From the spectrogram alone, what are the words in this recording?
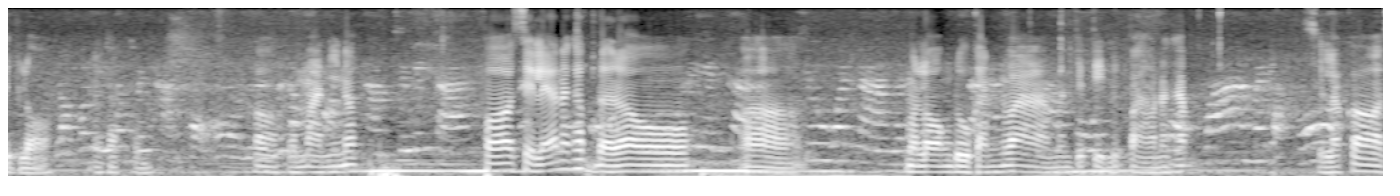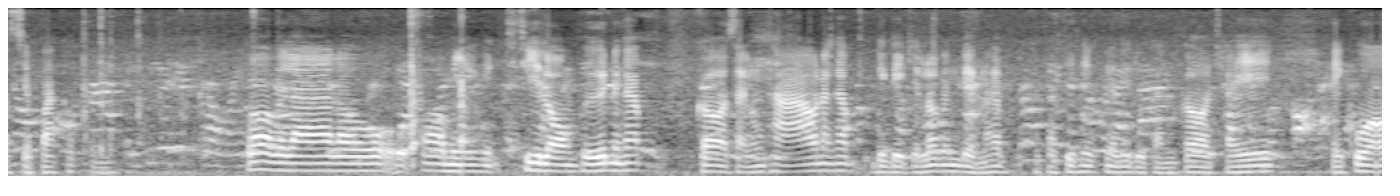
สึกหรอนะครับผมก็ประมาณนี้เนาะพอเสร็จแล้วนะครับ เดี๋ยวเราเอ่อมาลองดูกันว่ามันจะติดหรือเปล่านะครับ เสร็จแล้วก็เสียบปลั๊กครับผมก็เวลาเราก็มีที่รองพื้นนะครับ ก็ใส่รองเท้านะครับ เด็กๆจะลอกเป็นแบบนะครับสาธิตให้เพื่อนได้ดูกันก็ใช้ไขควง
